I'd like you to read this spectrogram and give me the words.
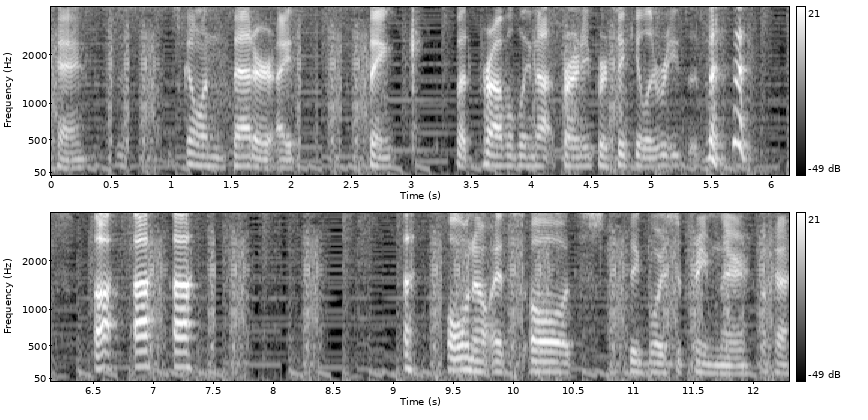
Okay, this is, this is going better, I think, but probably not for any particular reason. ah, ah, ah. Oh no, it's oh, it's Big Boy Supreme there. Okay,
